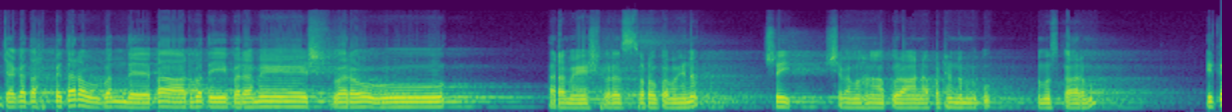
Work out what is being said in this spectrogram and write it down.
జగతః పితరౌ వందే పార్వతీ పరమేశ్వరౌ. పరమేశ్వర స్వరూపమైన శ్రీ శివమహాపురాణ పఠనములకు నమస్కారము. ఇక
